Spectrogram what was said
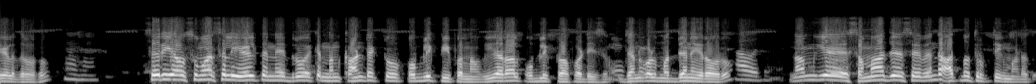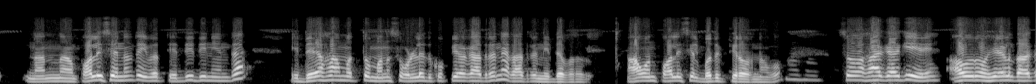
ಕೇಳಿದ್ರು ಅವರು. ಸರಿ ಅವ್ರು ಸುಮಾರು ಸಲ ಹೇಳ್ತಾನೆ ಇದ್ರು ಯಾಕಂದ್ರೆ ನನ್ನ ಕಾಂಟ್ಯಾಕ್ಟ್ ಪಬ್ಲಿಕ್ ಪೀಪಲ್ ನಾವು. We are all public properties ಜನಗಳ ಮಧ್ಯನೇ ಇರೋರು ನಮ್ಗೆ ಸಮಾಜ ಸೇವೆ ಅಂದ್ರೆ ಆತ್ಮತೃಪ್ತಿಗೆ ಮಾಡೋದು. ನನ್ನ ಪಾಲಿಸಿ ಏನಂದ್ರೆ ಇವತ್ತು ಎದ್ದಿದ್ದೀನಿ ಅಂದ್ರೆ ಈ ದೇಹ ಮತ್ತು ಮನಸ್ಸು ಒಳ್ಳೇದಕ್ಕೆ ಉಪಯೋಗ ಆದ್ರೇನೆ ರಾತ್ರಿ ನಿದ್ದೆ ಬರೋದು. ಆ ಒಂದು ಪಾಲಿಸಿಯಲ್ಲಿ ಬದುಕ್ತಿರೋರು ನಾವು. ಸೊ ಹಾಗಾಗಿ ಅವರು ಹೇಳಿದಾಗ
